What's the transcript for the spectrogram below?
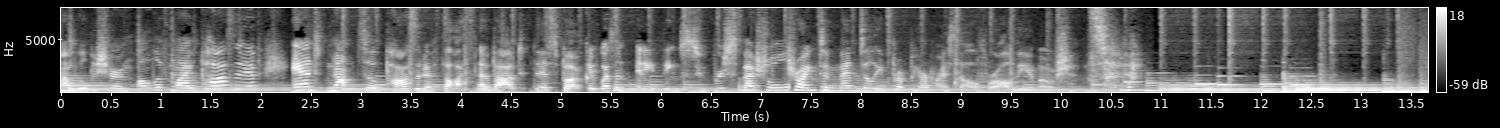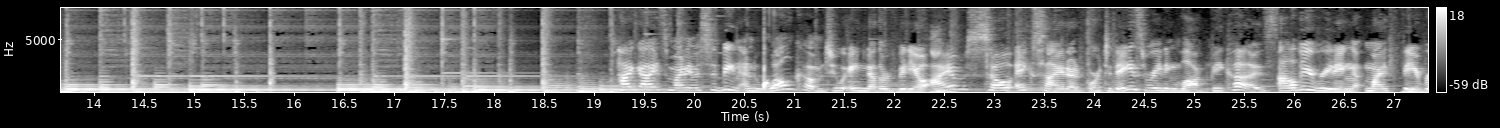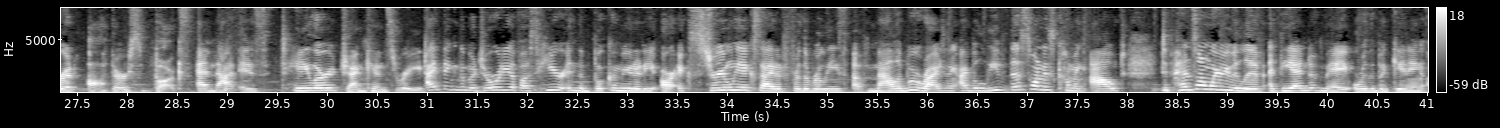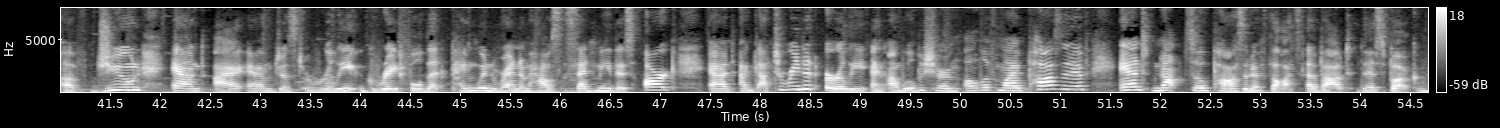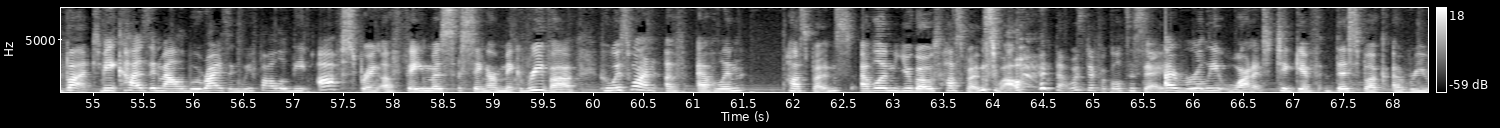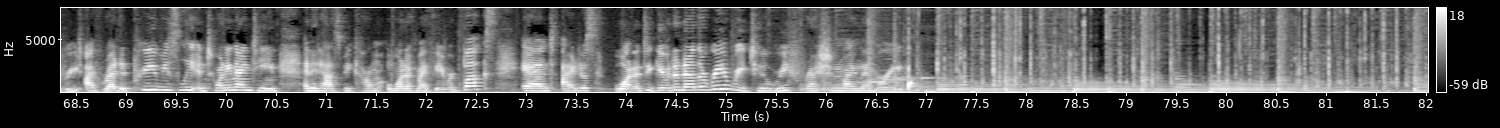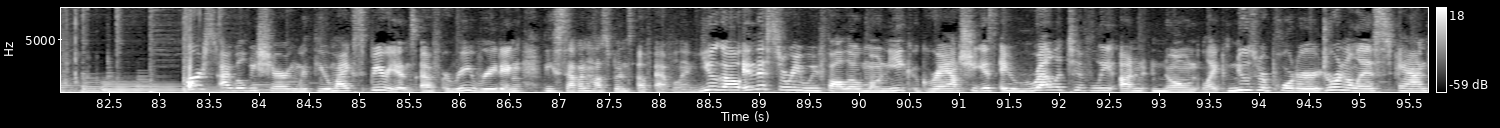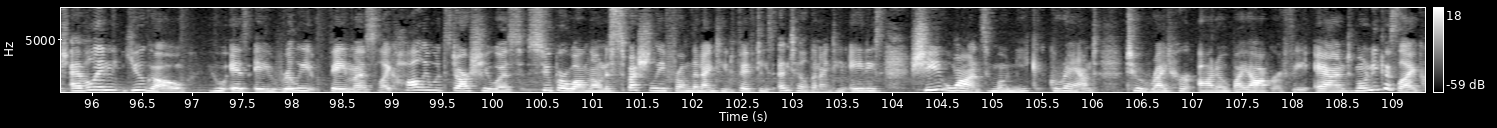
I will be sharing all of my positive and not so positive thoughts about this book. It wasn't anything super special, trying to mentally prepare myself for all the emotions. guys, my name is Sabine and welcome to another video. I am so excited for today's reading vlog because I'll be reading my favorite author's books and that is Taylor Jenkins Reid. I think the majority of us here in the book community are extremely excited for the release of Malibu Rising. I believe this one is coming out, depends on where you live, at the end of May or the beginning of June and I am just really grateful that Penguin Random House sent me this arc and I got to read it early and I will be sharing all of my positive and not so positive thoughts about this book. But because in Malibu Rising we follow the offspring of famous singer Mick Riva, who is one of Evelyn husbands, Evelyn Hugo's husbands, wow, that was difficult to say. I really wanted to give this book a reread. I've read it previously in 2019 and it has become one of my favorite books and I just wanted to give it another reread to refreshen my memory. I will be sharing with you my experience of rereading The Seven Husbands of Evelyn Hugo. In this story, we follow Monique Grant. She is a relatively unknown like news reporter, journalist, and Evelyn Hugo who is a really famous like Hollywood star. She was super well known, especially from the 1950s until the 1980s. She wants Monique Grant to write her autobiography. And Monique is like,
